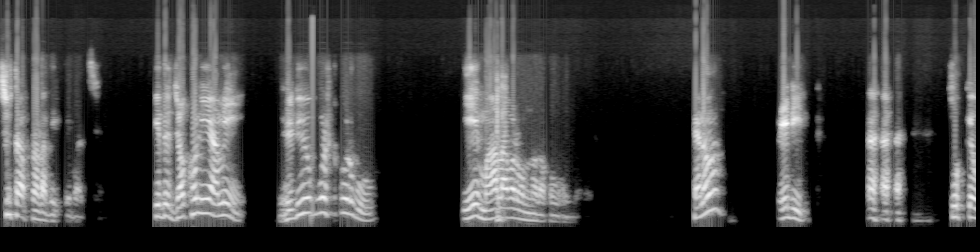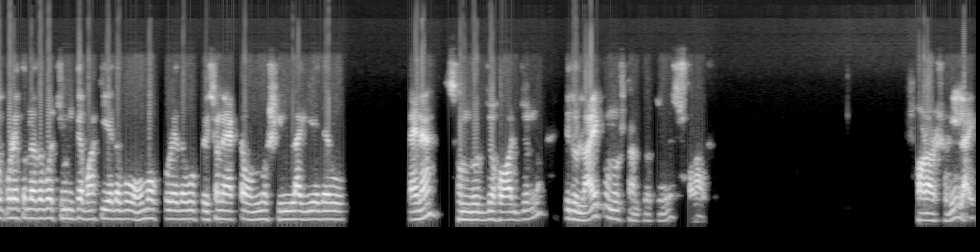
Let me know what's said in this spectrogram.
সেটা আপনারা দেখতে পাচ্ছেন। কিন্তু যখনই আমি ভিডিও পোস্ট করব, এ মাল আবার অন্যরকম হয়ে যাবে। কেন? এডিট চোখকে উপরে তুলে দেবো, চুলকে বাঁকিয়ে দেবো হোমক করে দেবো, পেছনে একটা অন্য সিন লাগিয়ে দেবো, তাই না? সৌন্দর্য হওয়ার জন্য কিন্তু লাইভ অনুষ্ঠান তো সরাসরি। সরাসরি লাইভ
